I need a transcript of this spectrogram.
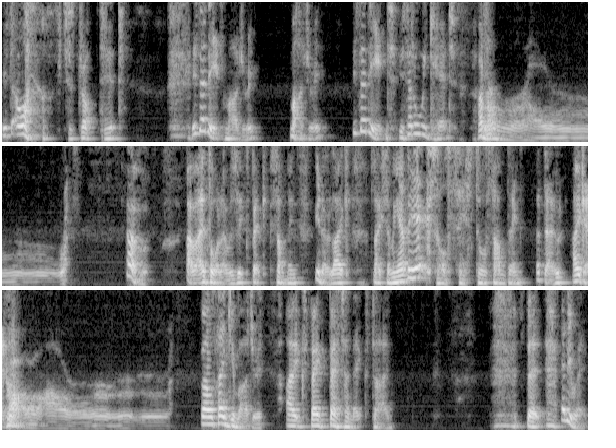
Is that, oh I've just dropped it. Is that it, Marjorie? Marjorie? Is that it? Is that all we get? Oh. Oh, I thought I was expecting something, you know, like like something out the Exorcist or something. But no, I get. Well, thank you, Marjorie. I expect better next time. So, anyway,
